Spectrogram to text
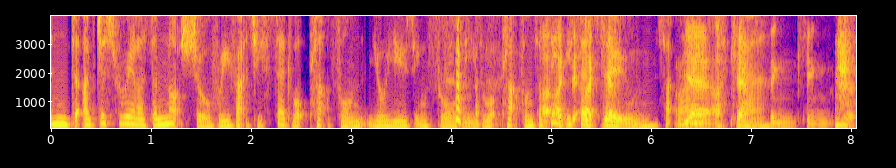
and I've just realised I'm not sure if we've actually said what platform you're using for these or what platforms. I think I, you said kept, Zoom. Is that right? Yeah, I kept yeah. thinking that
